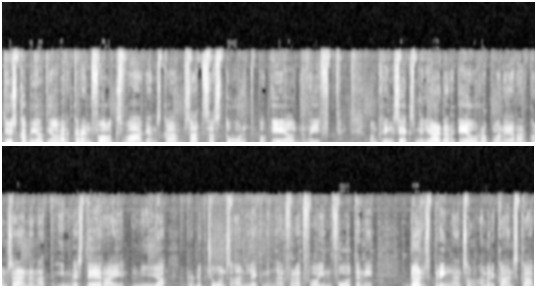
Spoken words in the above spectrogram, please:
Tyska biltillverkaren Volkswagen ska satsa stort på eldrift. Omkring 6 miljarder euro planerar koncernen att investera i nya produktionsanläggningar för att få in foten i dörrspringan som amerikanska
